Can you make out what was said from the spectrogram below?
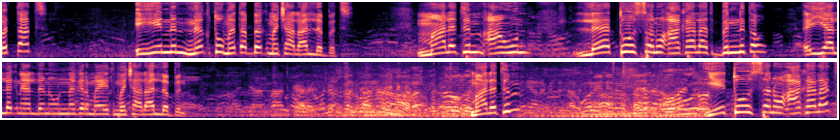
ወጣት ይሄንን ነቅቶ መጠበቅ መቻል አለበት። ማለትም አሁን ለተወሰኑ አካላት ብንተው እያለቅን ያለነውን ነገር ማየት መቻል አለብን። ማለትም የተወሰነው አካላት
